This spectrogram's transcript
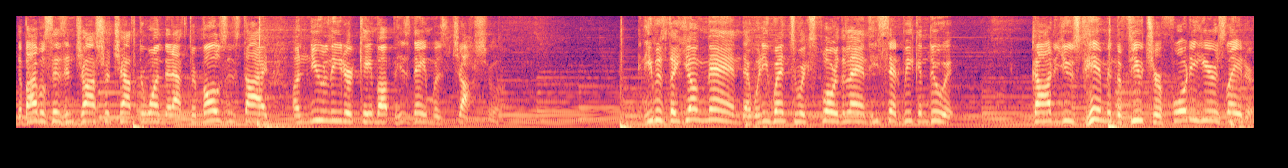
The Bible says in Joshua chapter 1 that after Moses died, a new leader came up. His name was Joshua. And he was the young man that when he went to explore the land, he said, We can do it. God used him in the future, 40 years later,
